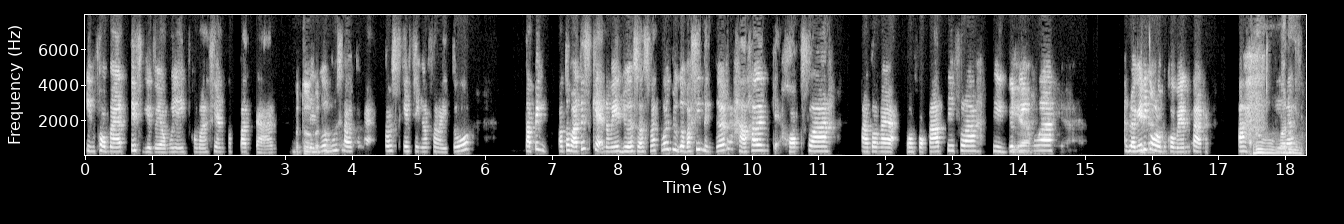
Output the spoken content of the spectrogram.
informatif gitu yang punya informasi yang tepat kan. Betul dan gue berusaha untuk kayak terus catching up sama itu. Tapi otomatis kayak namanya juga sosmed lo juga pasti denger hal-hal yang kayak hoax lah atau kayak provokatif lah triggering lah. Apalagi di Iya. kolom komentar. Ah aduh gila aduh. sih.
